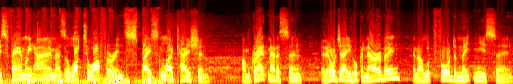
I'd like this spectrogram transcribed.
This family home has a lot to offer in space and location. I'm Grant Matterson at LJ Hooker Narrabeen and I look forward to meeting you soon.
